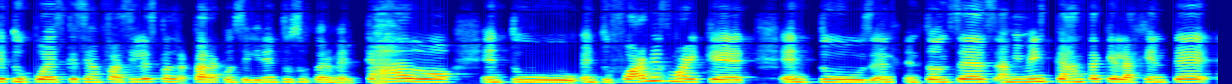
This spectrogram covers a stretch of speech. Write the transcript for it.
que tú puedes que sean fáciles para, conseguir en tu supermercado, en tu, en tu farmers market, en tus... entonces, a mí me encanta que la gente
